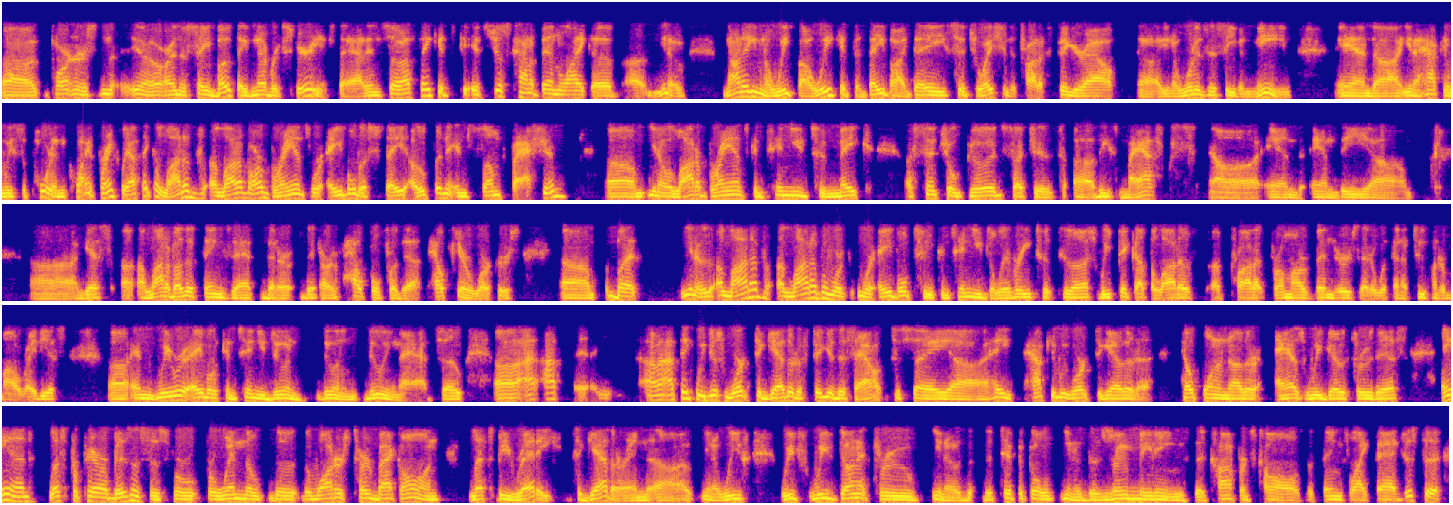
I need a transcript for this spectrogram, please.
uh, partners, you know, are in the same boat. They've never experienced that, and so I think it's it's just kind of been like a, a you know, not even a week by week. It's a day by day situation to try to figure out, uh, you know, what does this even mean, and uh, you know, how can we support? And quite frankly, I think a lot of a lot of our brands were able to stay open in some fashion. Um, you know, a lot of brands continued to make essential goods such as uh, these masks uh, and and the um, I guess a, a, lot of other things that, that are that are helpful for the healthcare workers. Um, but you know, a lot of a lot of them were, were able to continue delivering to, to us. We pick up a lot of, of product from our vendors that are within a 200 mile radius, uh, and we were able to continue doing doing doing that. So uh, I, I I think we just worked together to figure this out. To say, uh, hey, how can we work together to help one another as we go through this? And let's prepare our businesses for, for when the, the, the waters turn back on. Let's be ready together. And, uh, you know, we've, we've, we've done it through, you know, the, the typical, you know, the Zoom meetings, the conference calls, the things like that, just to,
